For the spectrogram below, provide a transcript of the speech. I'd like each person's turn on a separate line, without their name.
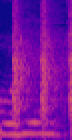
Audio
